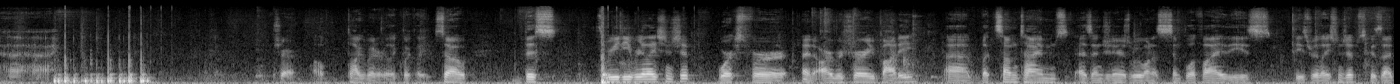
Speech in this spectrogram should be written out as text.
uh, sure, I'll talk about it really quickly. So, this 3D relationship works for an arbitrary body, uh, but sometimes as engineers we want to simplify these these relationships because that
